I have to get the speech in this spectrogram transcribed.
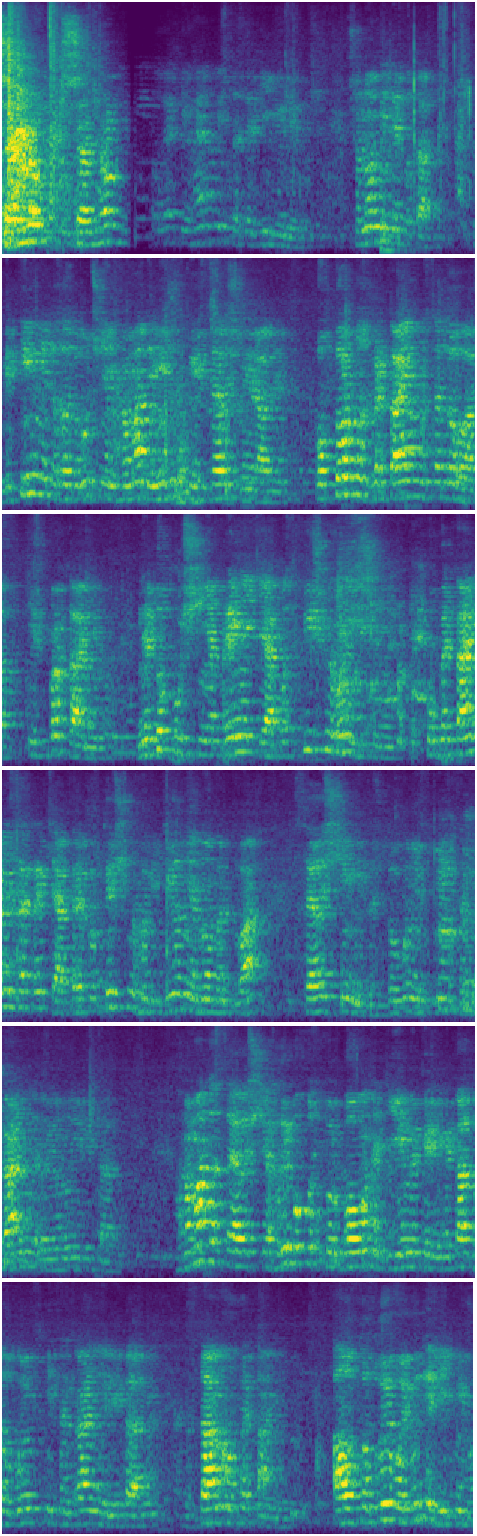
Шановні, шановні. Олег Євгенович та Сергій Юрійович. Шановні депутати, від імені та за дорученням громади Мішської селищної ради повторно звертаємося до вас із проханням недопущення прийняття поспішного рішення у питанні закриття терапевтичного відділення номер 2 в селищі Мізиш Долбунівської центральної районної лікарні. Громада селища глибоко стурбована діями керівника Долбунівської центральної лікарні з даного питання, а особливо люди літнього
